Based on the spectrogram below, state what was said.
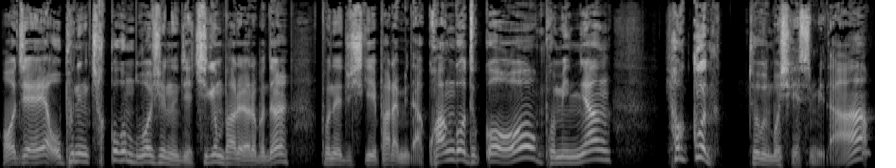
어제 오프닝 첫 곡은 무엇이었는지 지금 바로 여러분들 보내주시기 바랍니다. 광고 듣고 보민양, 혁군 두 분 모시겠습니다.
